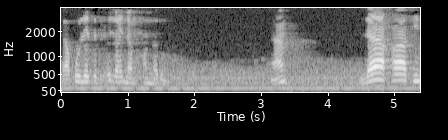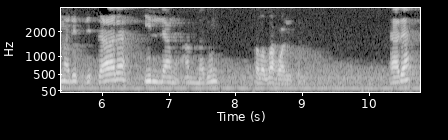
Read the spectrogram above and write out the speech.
فيقول ليس في الحجرة إلا محمد. نعم. لا خاتم للرسالة إلا محمد صلى الله عليه وسلم. هذا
